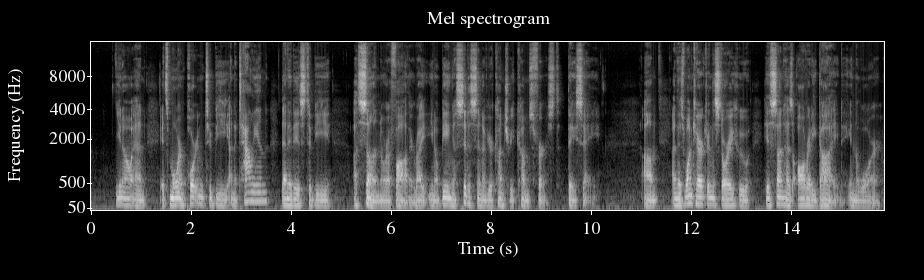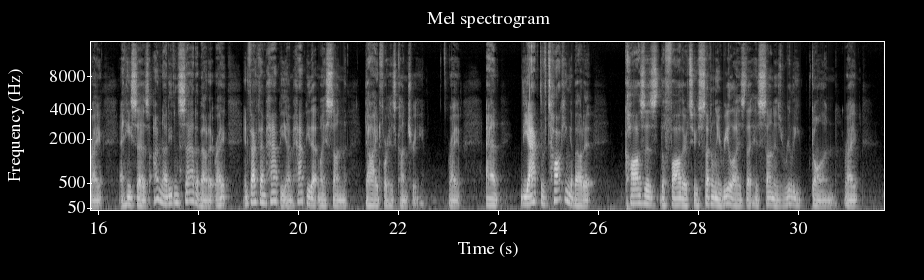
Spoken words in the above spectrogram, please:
you know, and it's more important to be an Italian than it is to be a son or a father, right? You know, being a citizen of your country comes first, they say. Um, and there's one character in the story who his son has already died in the war, right? And he says, I'm not even sad about it, right? In fact, I'm happy. I'm happy that my son died for his country, right? And the act of talking about it causes the father to suddenly realize that his son is really gone, right?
